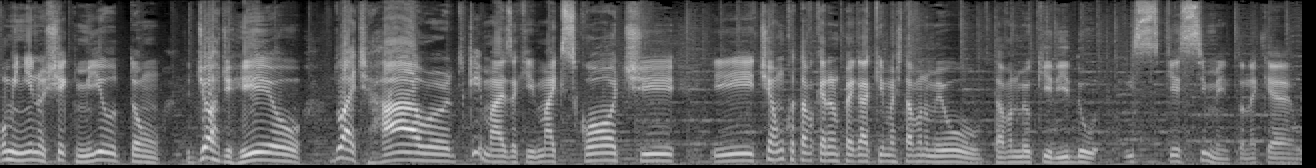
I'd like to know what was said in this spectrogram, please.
o menino Shake Milton, George Hill, Dwight Howard, quem mais aqui? Mike Scott e tinha um que eu tava querendo pegar aqui, mas tava no meu. Tava no meu querido esquecimento, né? Que é o.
